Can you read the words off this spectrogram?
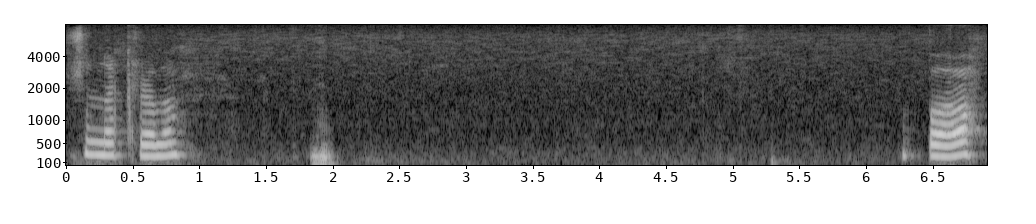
Şunu da kıralım. Hoppa.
